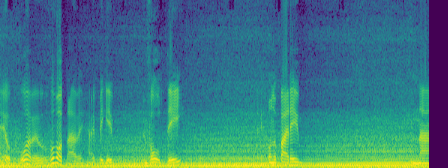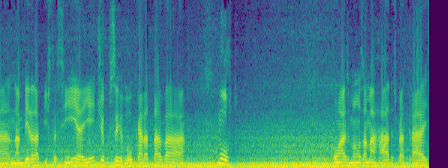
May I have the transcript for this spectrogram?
Aí eu, porra, velho, vou voltar, velho. Aí peguei, voltei. Aí quando eu parei na, na beira da pista assim, e aí a gente observou o cara tava morto. Com as mãos amarradas pra trás.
